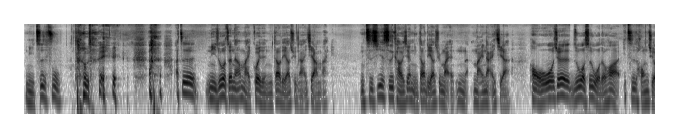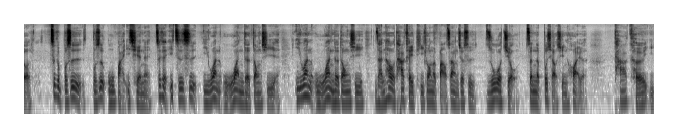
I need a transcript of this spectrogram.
你自负，对不对？啊，这你如果真的要买贵的，你到底要去哪一家买？你仔细思考一下，你到底要去买哪买哪一家？哦，我觉得如果是我的话，一支红酒，这个不是不是五百一千呢，这个一支是一万五万的东西耶。一万五万的东西，然后它可以提供的保障就是，如果酒真的不小心坏了，它可以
